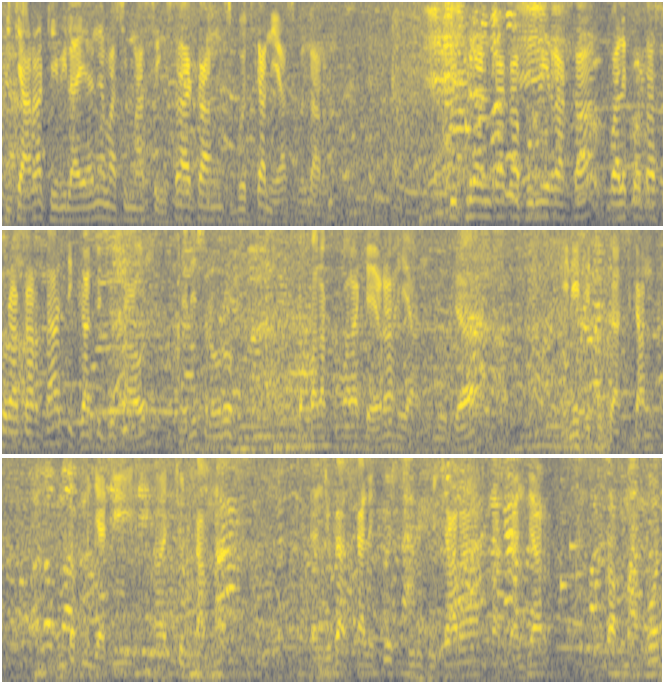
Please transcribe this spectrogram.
bicara di wilayahnya masing-masing. Saya akan sebutkan ya sebentar. Gibran Raka Bumi Raka, Wali Kota Surakarta, 37 tahun. Jadi seluruh kepala-kepala daerah yang muda ini ditugaskan untuk menjadi uh, juru kamnas dan juga sekaligus juru bicara Pak Ganjar Prof Mahfud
